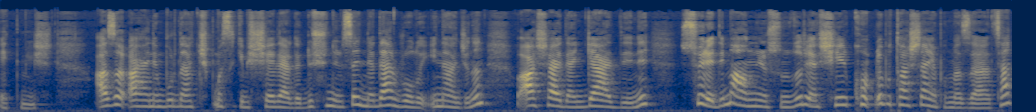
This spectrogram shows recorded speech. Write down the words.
etmiş. Azar ayinin buradan çıkması gibi şeyler de düşünülürse neden rolü inancının ve aşağıdan geldiğini söylediğimi anlıyorsunuzdur. Yani şehir komple bu taştan yapılmaz zaten.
